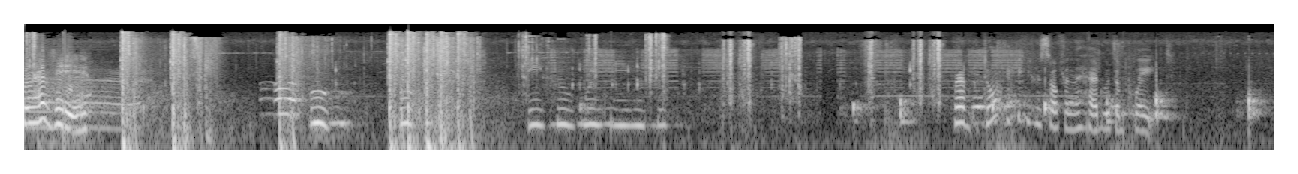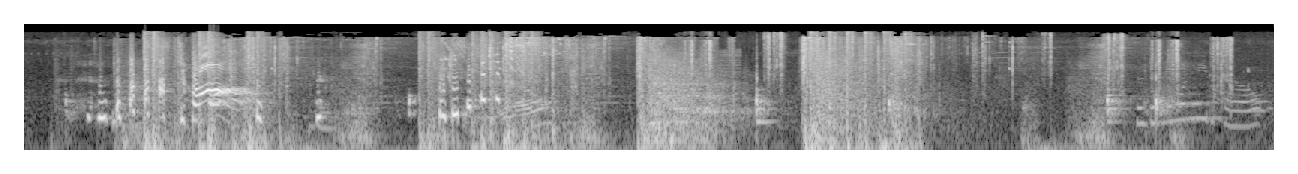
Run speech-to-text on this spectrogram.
Where is he? Rev, don't hit yourself in the head with a plate. Does anyone need help?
